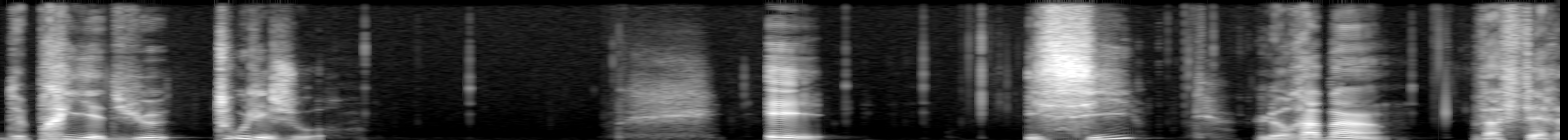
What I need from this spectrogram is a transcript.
de prier Dieu tous les jours. Et ici, le rabbin va faire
